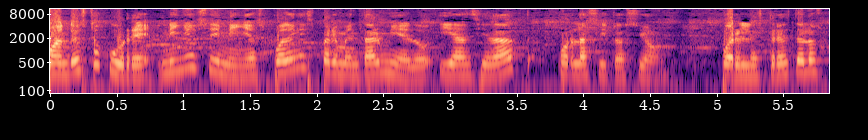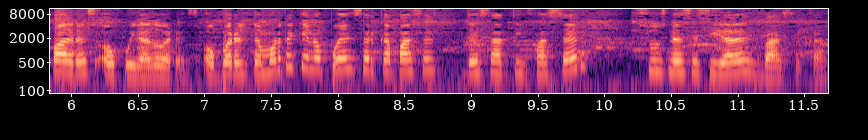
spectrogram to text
Cuando esto ocurre, niños y niñas pueden experimentar miedo y ansiedad por la situación, por el estrés de los padres o cuidadores, o por el temor de que no pueden ser capaces de satisfacer sus necesidades básicas.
